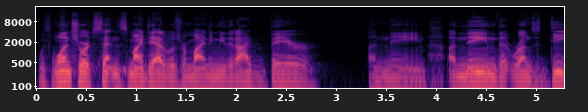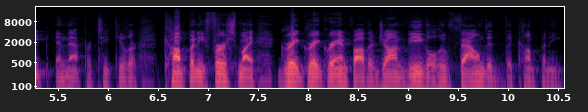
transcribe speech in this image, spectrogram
With one short sentence, my dad was reminding me that I bear a name, a name that runs deep in that particular company. First, my great great grandfather, John Viegel, who founded the company.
